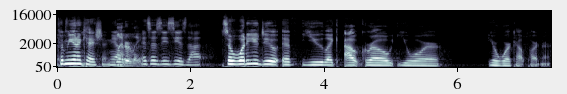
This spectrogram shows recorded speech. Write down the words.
Communication. Yeah. literally. It's as easy as that. So what do you do if you like outgrow your your workout partner?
